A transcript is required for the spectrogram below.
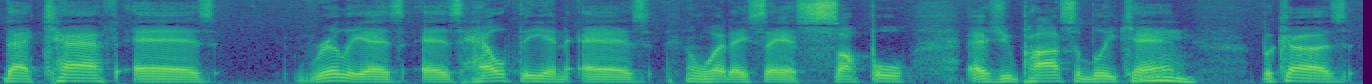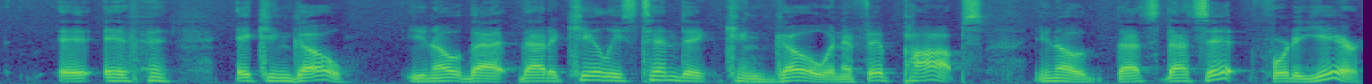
that calf as really as as healthy and as what they say as supple as you possibly can mm. because it, it it can go you know that that Achilles tendon can go and if it pops you know that's that's it for the year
